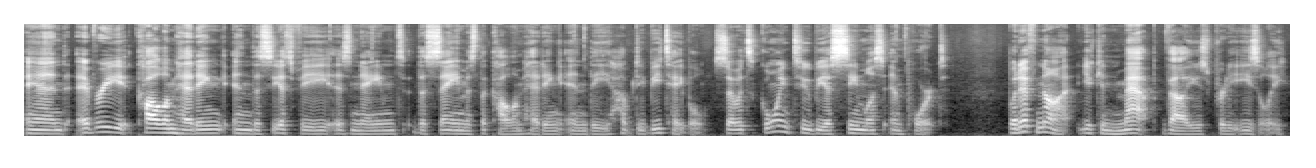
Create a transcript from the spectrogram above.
and every column heading in the CSV is named the same as the column heading in the HubDB table. So it's going to be a seamless import. But if not, you can map values pretty easily.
